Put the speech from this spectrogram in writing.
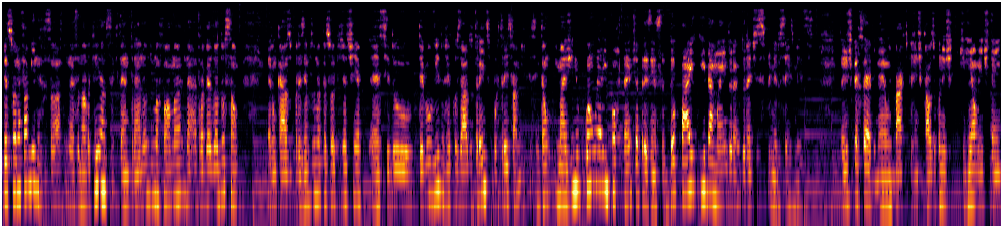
pessoa na família, nessa nova criança que está entrando de uma forma na, através da adoção. Era um caso, por exemplo, de uma pessoa que já tinha é, sido devolvido, recusado três por três famílias. Então, imagine o quão era importante a presença do pai e da mãe durante, durante esses primeiros seis meses. Então a gente percebe, né, o impacto que a gente causa quando a gente que realmente tem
